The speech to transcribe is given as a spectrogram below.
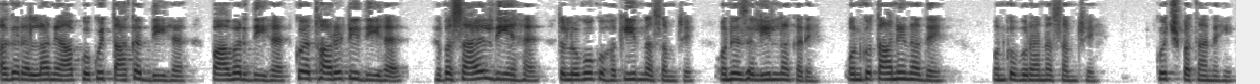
اگر اللہ نے آپ کو کوئی طاقت دی ہے پاور دی ہے، کوئی اتارٹی دی ہے، وسائل دیے ہیں، تو لوگوں کو حقیر نہ سمجھے انہیں ذلیل نہ کریں۔ ان کو تانے نہ دیں۔ ان کو برا نہ سمجھے کچھ پتا نہیں،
